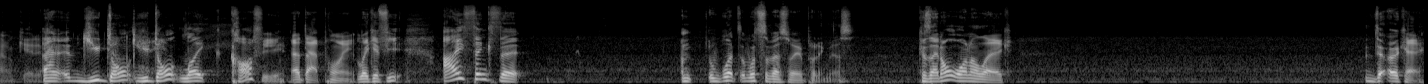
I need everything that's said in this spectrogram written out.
I don't get it. And you don't you don't like coffee at that point. Like if you, I think that. Um, what what's the best way of putting this? Because I don't want to like. The, okay,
